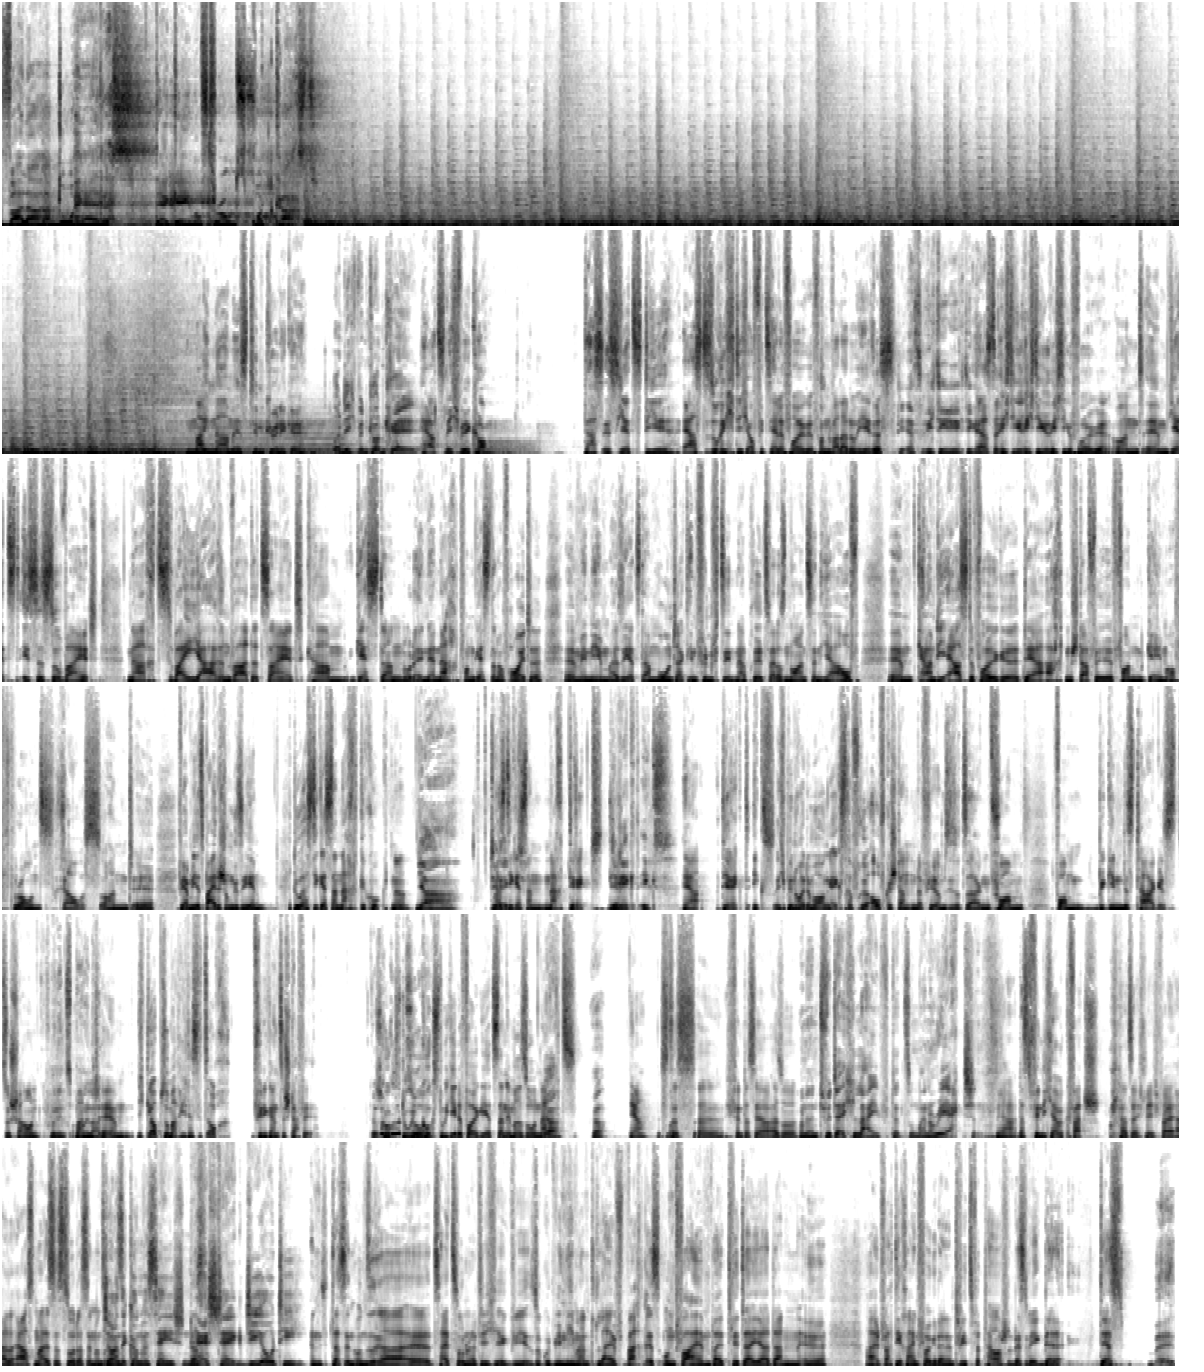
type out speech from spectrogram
Vala do Heres, der Game of Thrones Podcast. Mein Name ist Tim Königke. Und ich bin Konkrell. Herzlich willkommen. Das ist jetzt die erste so richtig offizielle Folge von Valado Heres. Die erste richtige, richtige. Erste richtige, richtige, richtige Folge. Und ähm, jetzt ist es soweit. Nach zwei Jahren Wartezeit kam gestern oder in der Nacht von gestern auf heute, äh, wir nehmen also jetzt am Montag, den 15. April 2019 hier auf, ähm, kam die erste Folge der achten Staffel von Game of Thrones raus. Und äh, wir haben die jetzt beide schon gesehen. Du hast die gestern Nacht geguckt, ne? Ja. Du hast die Direkt, gestern Nacht direkt, direkt X. ja, direkt X. Ich bin heute Morgen extra früh aufgestanden dafür, um sie sozusagen vorm, vorm Beginn des Tages zu schauen. Vor den Spoilern. Und ähm, ich glaube, so mache ich das jetzt auch für die ganze Staffel. Das ist Guckst gut du, so. guckst du jede Folge jetzt dann immer so nachts? ja. Ja, ist das, äh, ich finde das ja, also, Und dann twitter ich live dazu meine Reaction. ja, das finde ich aber Quatsch, tatsächlich. Weil, also erstmal ist es so, dass in unserer Join the conversation. Hashtag GOT. Und dass in unserer äh, Zeitzone natürlich irgendwie so gut wie niemand live wach ist und vor allem bei Twitter ja dann äh, einfach die Reihenfolge deiner Tweets vertauscht und deswegen der, der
